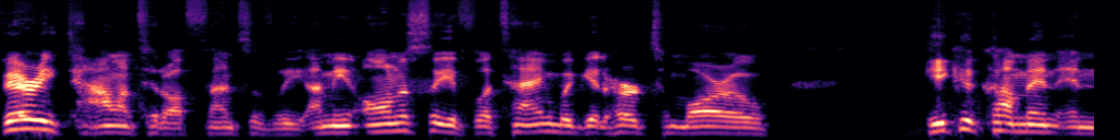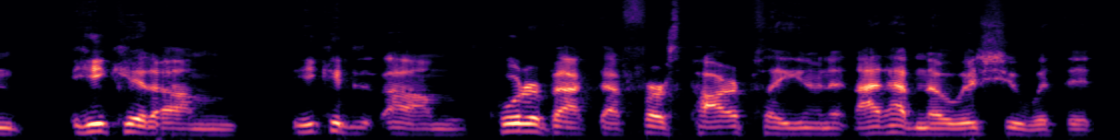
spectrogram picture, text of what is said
very talented offensively. I mean, honestly, if Letang would get hurt tomorrow, he could come in and he could um he could um quarterback that first power play unit. I'd have no issue with it.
